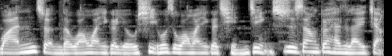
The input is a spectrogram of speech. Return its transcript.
完整的玩完一个游戏，或是玩完一个情境，事实上对孩子来讲。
